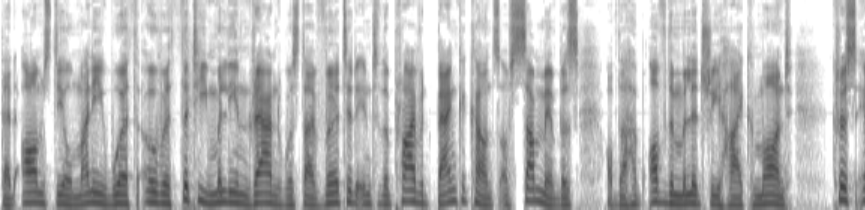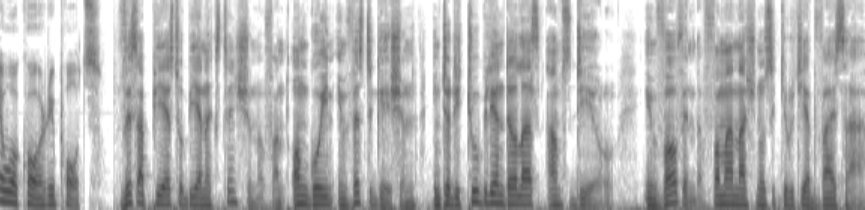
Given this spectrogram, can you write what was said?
that arms deal money worth over 30 million rand was diverted into the private bank accounts of some members of the of the military high command. Chris Ewokor reports. This appears to be an extension of an ongoing investigation into the $2 billion arms deal involving the former National Security Advisor,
